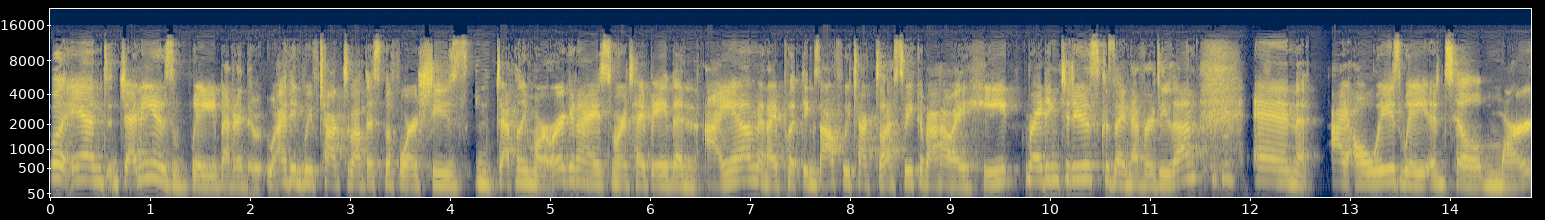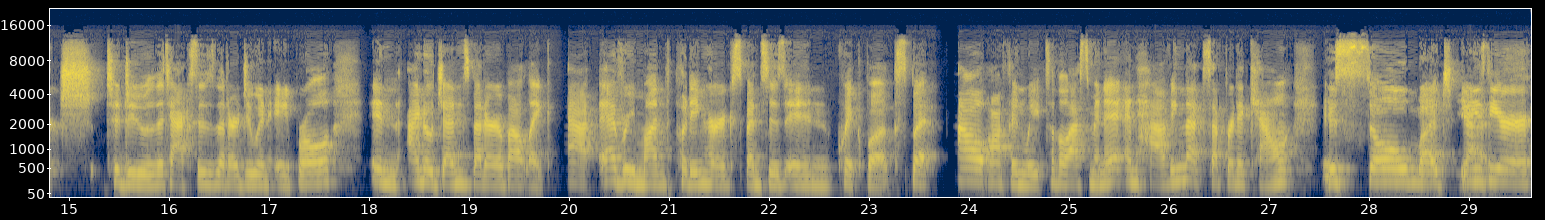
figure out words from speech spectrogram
Well, and Jenny is way better. I think we've talked about this before. She's definitely more organized, more type A than I am. And I put things off. We talked last week about how I hate writing to dos because I never do them. Mm-hmm. And I always wait until March to do the taxes that are due in April. And I know Jen's better about like every month putting her expenses in QuickBooks, but I'll often wait till the last minute and having that separate account is so much yes. easier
